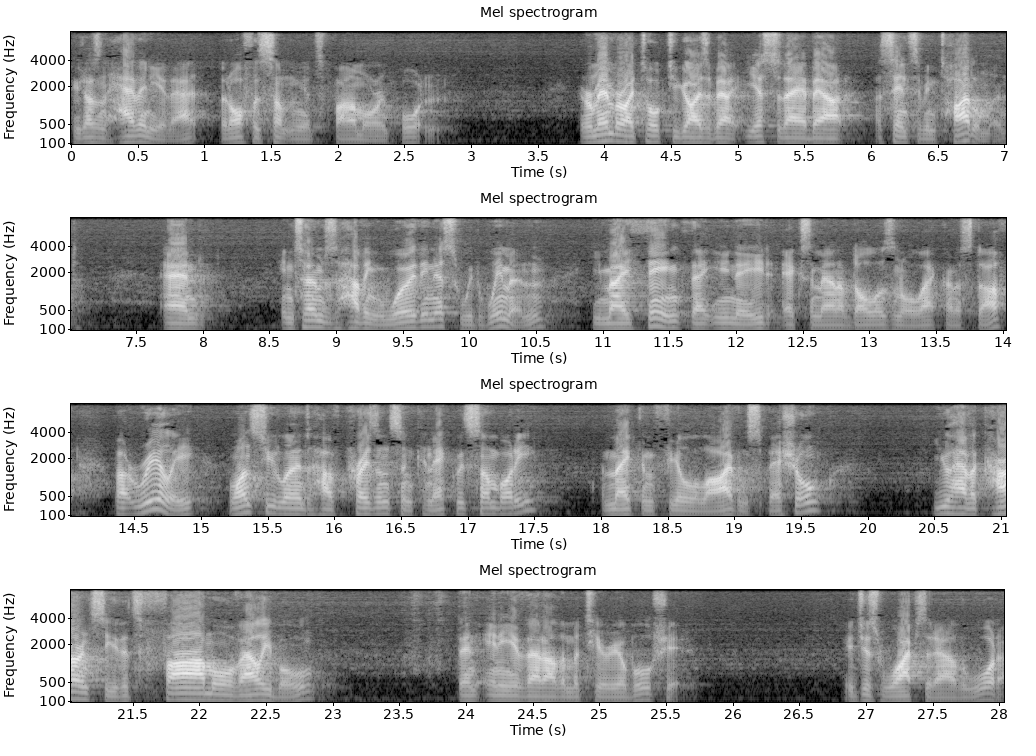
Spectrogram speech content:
who doesn't have any of that, but offers something that's far more important. Remember, I talked to you guys about yesterday about a sense of entitlement, and in terms of having worthiness with women, you may think that you need X amount of dollars and all that kind of stuff, but really, once you learn to have presence and connect with somebody and make them feel alive and special, you have a currency that's far more valuable than any of that other material bullshit. It just wipes it out of the water.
